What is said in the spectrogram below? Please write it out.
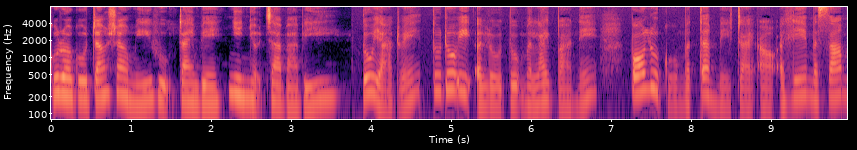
ကိုရောကိုတောင်းလျှောက်မိဟု တိုင်ပင်ညှိညွတ်ကြပါပြီတို့ရာတွင် သူတို့၏အလိုသို့မလိုက်ပါနှင့်ပေါလုကိုမတတ်မီတိုင်အောင် အလင်းမစားမ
